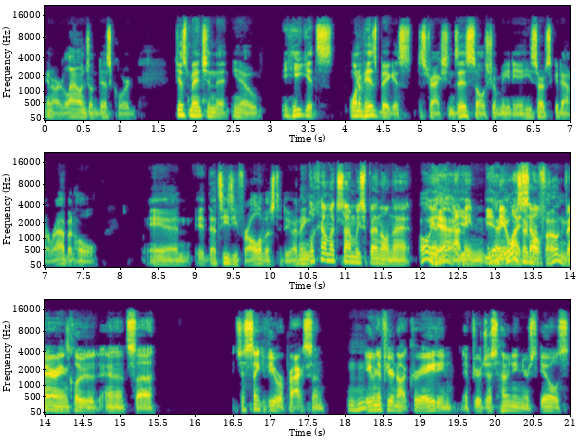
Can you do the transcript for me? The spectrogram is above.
in our lounge on Discord just mentioned that you know he gets one of his biggest distractions is social media. He starts to go down a rabbit hole, and it, that's easy for all of us to do. I think. Look how much time we spend on that. Oh, And, yeah, I mean, yeah, me you always have your myself, phone very included, and it's uh, just think if you were practicing, Mhm. even if you're not creating, if you're just honing your skills,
